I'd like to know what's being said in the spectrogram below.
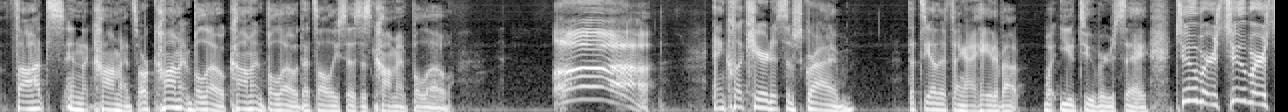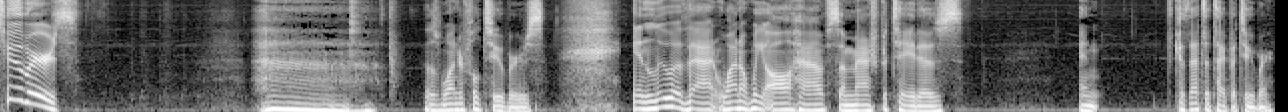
thoughts in the comments or comment below. Comment below. That's all he says is comment below. Ugh! And click here to subscribe. That's the other thing I hate about what YouTubers say. Tubers, tubers, tubers. Those wonderful tubers. In lieu of that, why don't we all have some mashed potatoes and because that's a type of tuber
